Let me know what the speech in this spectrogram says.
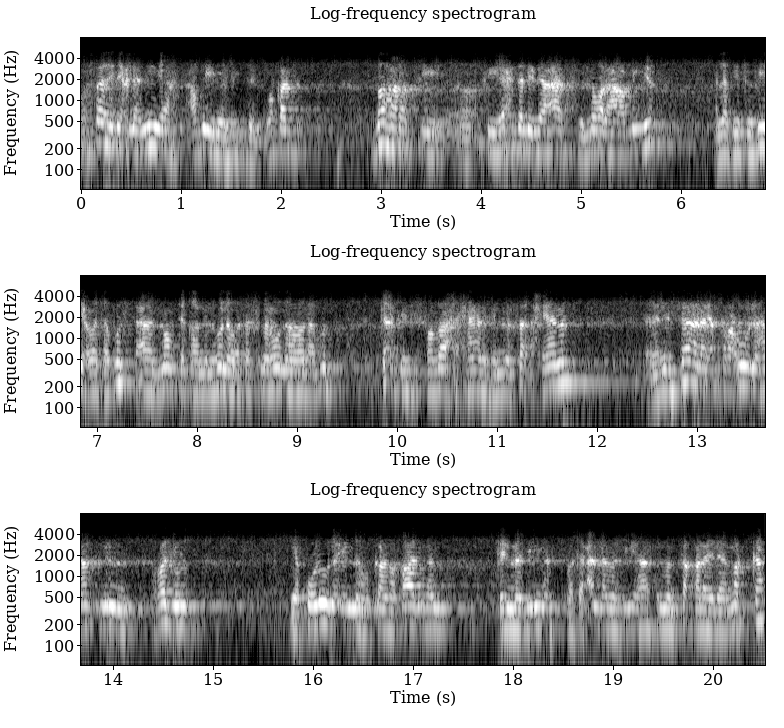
وسائل إعلامية عظيمة جدا. وقد ظهرت في في إحدى الإذاعات باللغة العربية التي تذيع وتبث على المنطقة من هنا وتسمعونها ولا بد تأتي في الصباح أحيانا في المساء أحيانا. رسالة يقرؤونها من رجل يقولون إنه كان طالبا في المدينة وتعلم فيها ثم انتقل إلى مكة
